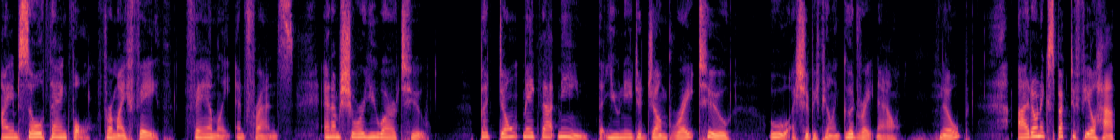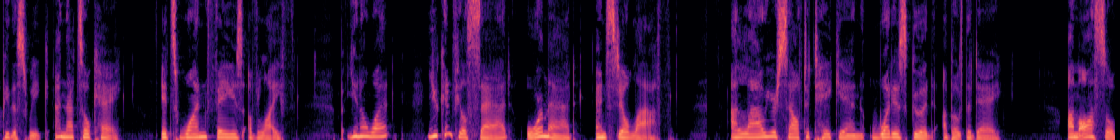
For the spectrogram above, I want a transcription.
I am so thankful for my faith, family, and friends, and I'm sure you are too. But don't make that mean that you need to jump right to, ooh, I should be feeling good right now. Nope. I don't expect to feel happy this week, and that's okay. It's one phase of life. But you know what? You can feel sad or mad and still laugh. Allow yourself to take in what is good about the day. I'm also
